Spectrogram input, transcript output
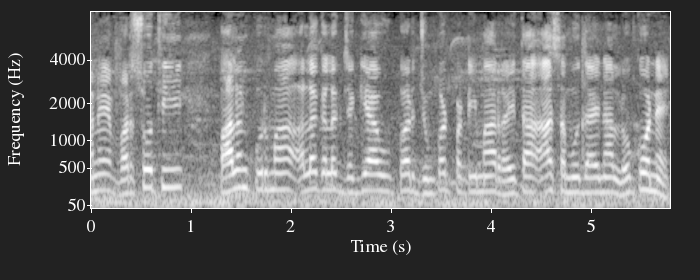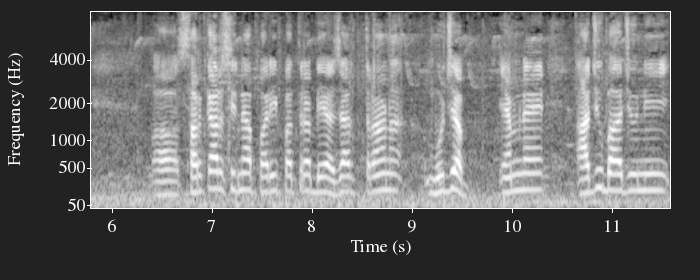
અને વર્ષોથી પાલનપુરમાં અલગ અલગ જગ્યા ઉપર ઝૂંપડપટ્ટીમાં રહેતા આ સમુદાયના લોકોને સરકારશ્રીના પરિપત્ર બે હજાર ત્રણ મુજબ એમને આજુબાજુની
